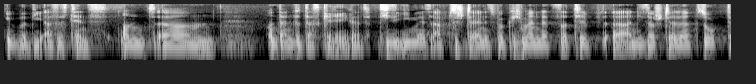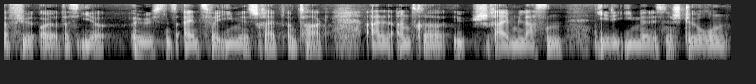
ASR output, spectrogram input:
über die Assistenz und ähm, und dann wird das geregelt. Diese E-Mails abzustellen ist wirklich mein letzter Tipp äh, an dieser Stelle. Sorgt dafür, dass ihr höchstens ein, zwei E-Mails schreibt am Tag. All andere schreiben lassen. Jede E-Mail ist eine Störung.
